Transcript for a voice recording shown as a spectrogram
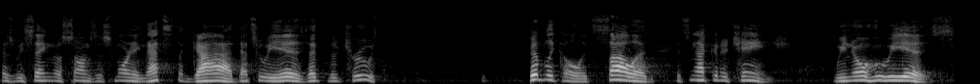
as we sang those songs this morning, that's the God. That's who He is. That's the truth. It's biblical. It's solid. It's not going to change. We know who He is.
